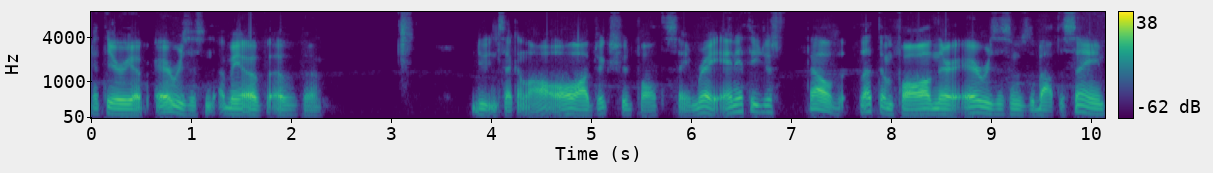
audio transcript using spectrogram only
a theory of air resistance, I mean of, of uh, Newton's second law, all objects should fall at the same rate. And if you just fell, let them fall and their air resistance was about the same,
